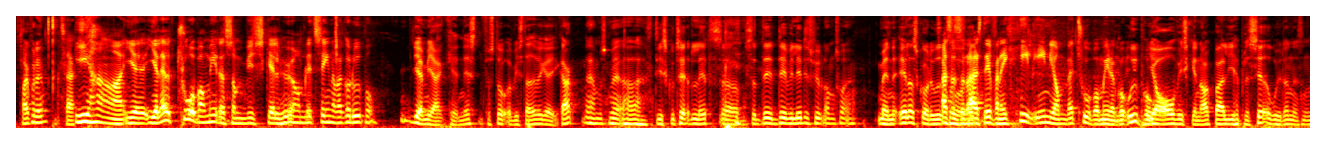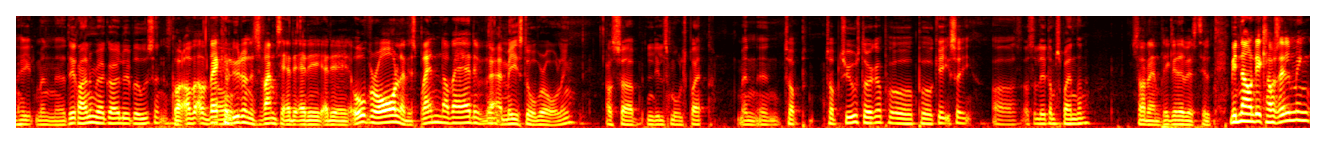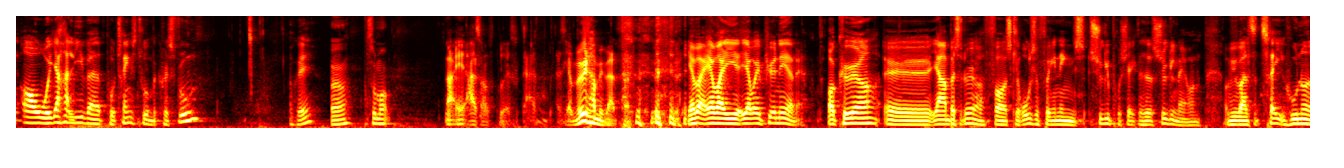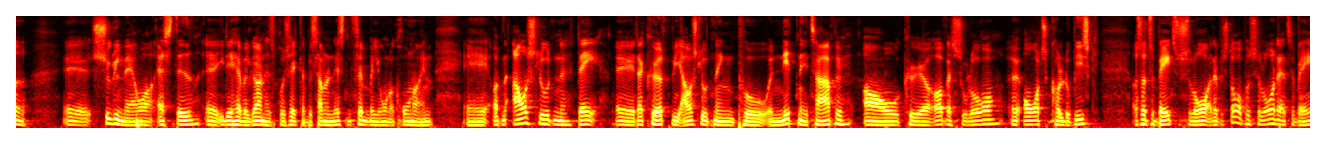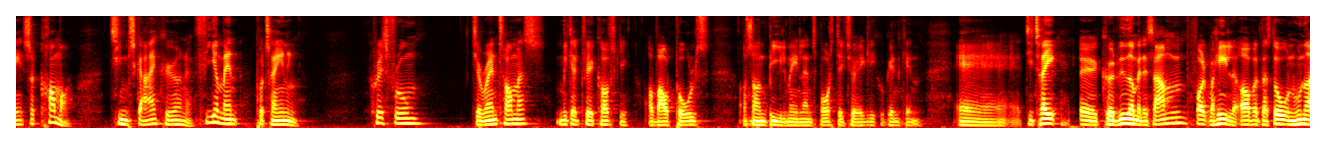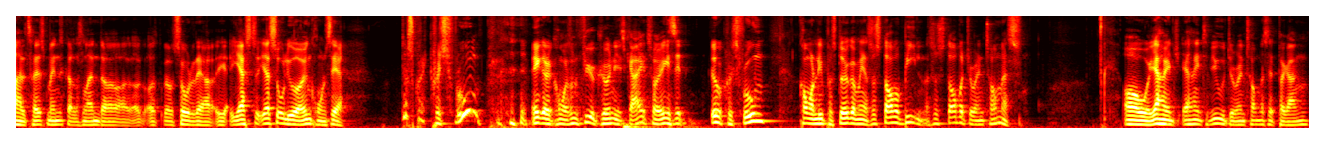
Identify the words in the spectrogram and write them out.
Tak for det. Tak. I har, I, har, I har lavet et turbarometer, som vi skal høre om lidt senere. Hvad går det ud på? Jamen, jeg kan næsten forstå, at vi stadigvæk er i gang nærmest med at diskutere det lidt, så, så det, det er vi lidt i tvivl om, tror jeg. Men ellers går det ud altså, på... så der er Stefan ikke helt enig om, hvad turbarometer går ud på? Jo, vi skal nok bare lige have placeret rytterne sådan helt, men uh, det regner vi med at gøre i løbet af udsendelsen. Godt, og, og hvad kan og, lytterne se frem til? Er det, er, det, er det overall, er det sprint, og hvad er det? Ja, mest overall, ikke? Og så en lille smule sprint. Men en top, top 20 stykker på, på GC, og, og så lidt om sprinterne. Sådan, det glæder vi os til. Mit navn det er Claus Elming, og jeg har lige været på træningstur med Chris Froome. Okay. Ja, som om. Nej, altså, altså jeg mødte ham i hvert fald. jeg, var, jeg, var i, jeg var i pionerende og køre. Øh, jeg er ambassadør for Skleroseforeningens cykelprojekt, der hedder Cykelnævren. Og vi var altså 300 øh, cykelnerver afsted øh, i det her velgørenhedsprojekt, der blev samlet næsten 5 millioner kroner ind. Øh, og den afsluttende dag, øh, der kørte vi afslutningen på 19. etape og kører op ad Solore øh, over til Koldobisk, og så tilbage til Solore. Og da vi står på Solore der tilbage, så kommer Team Sky kørende. Fire mand på træning. Chris Froome, Geraint Thomas, Michael Kwiatkowski og Wout Poles. Og så en bil med en eller anden sportsdirektør, jeg ikke lige kunne genkende. Uh, de tre uh, kørte videre med det samme. Folk var helt oppe, der stod en 150 mennesker eller sådan noget, og, og, og, og så det der. Jeg, jeg så lige ud af øjenkronen og siger, det var sgu da Chris Froome. ikke, og der kommer sådan en fyr kørende i Sky, så jeg ikke set, det var Chris Froome. Kommer der lige et par stykker mere, så stopper bilen, og så stopper Geraint Thomas. Og jeg har, jeg har interviewet Geraint Thomas et par gange.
